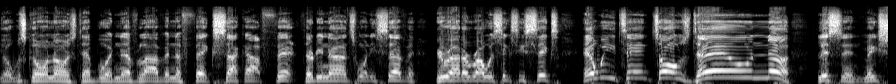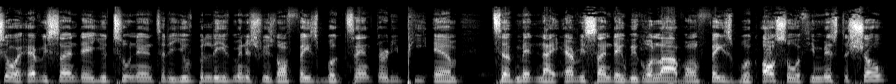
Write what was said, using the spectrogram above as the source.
Yo, what's going on? It's that boy Neff live in effect. Sock out Fett 3927. We're riding around with 66 and we 10 toes down. Listen, make sure every Sunday you tune in to the Youth Believe Ministries on Facebook, 10:30 p.m. to midnight. Every Sunday we go live on Facebook. Also, if you missed the show,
